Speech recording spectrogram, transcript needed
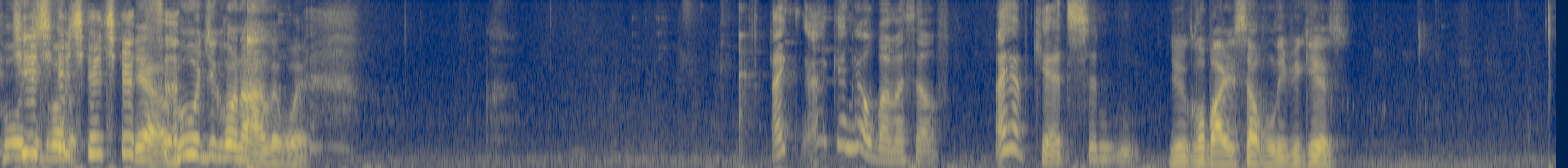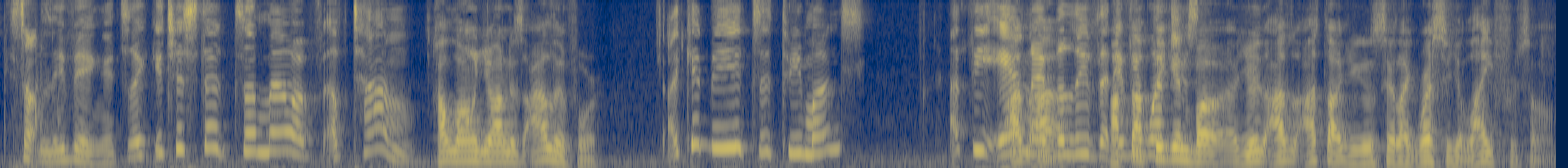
who would you go on the- Cheers, cheers, yeah, who would you go on the island with? I, I can go by myself. I have kids, and You go by yourself and leave your kids. it's not living. It's like it's just a, amount of, of time. How long you on this island for? I can be to three months. At the end, I, believe that I thought everyone thinking just, about you. I, I thought you were gonna say like rest of your life or something.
